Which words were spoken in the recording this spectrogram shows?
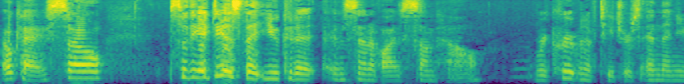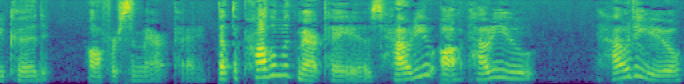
Okay, so so the idea is that you could uh, incentivize somehow recruitment of teachers, and then you could offer some merit pay. But the problem with merit pay is how do you how do you how do you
